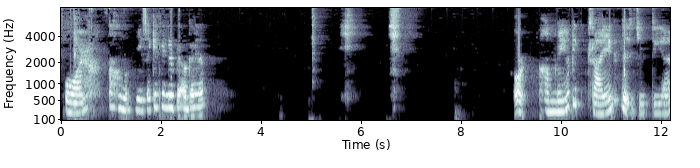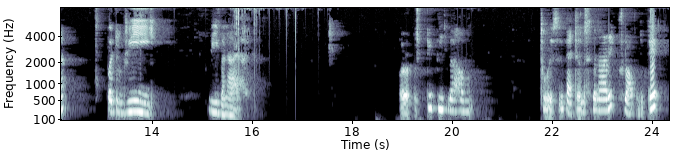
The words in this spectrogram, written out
और हम अपने सेकेंड फिंगर पे आ गए हैं। और हमने यहाँ पे ट्रायंगल जैसी चीज़ दी है बट वी वी बनाया है। और उसके बीच में हम थोड़े से पेटल्स बना रहे फ्लावर के।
